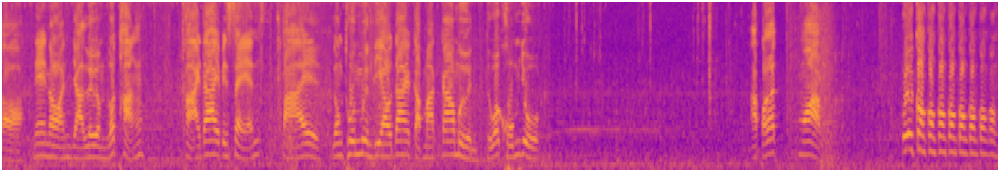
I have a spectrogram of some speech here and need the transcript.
ต่อแน่นอนอย่าลืมรถถัง ขายได้เป็นแสนไปลงทุนหมื่นเดียวได้กลับมา 90,000 ถือว่าคุ้มอยู่ อะเปิดมอบเอ้ยกล้องกล้องกล้องกล้องกล้องกล้องกล้องกล้อง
